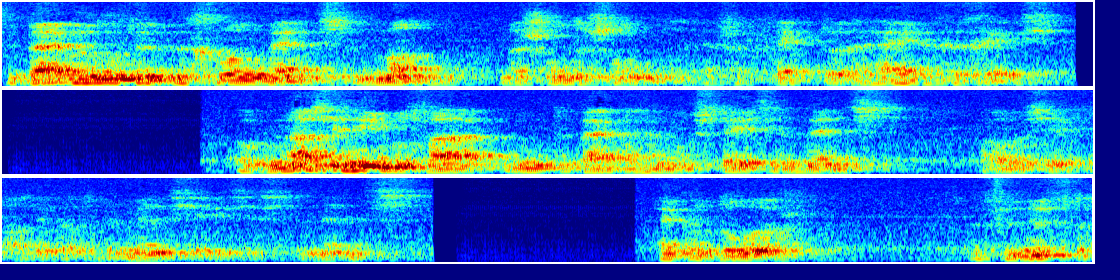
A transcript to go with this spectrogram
De Bijbel noemt hem een gewoon mens, een man, maar zonder zonde en verwekt door de Heilige Geest. Ook na zijn hemelvaart noemt de Bijbel hem nog steeds een mens. Paulus zegt altijd over de mens Jezus, de mens. Enkel door een vernuftig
